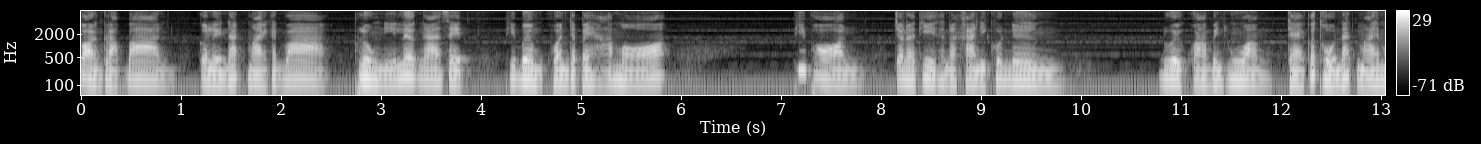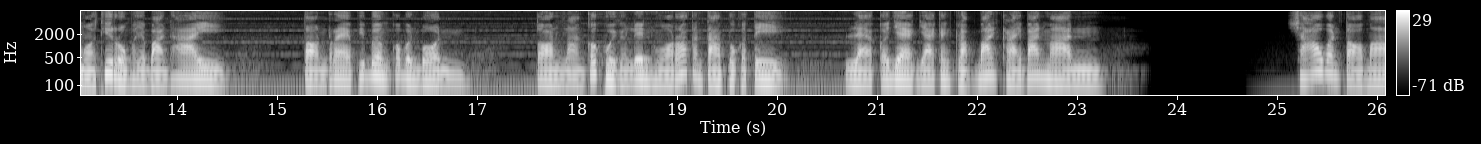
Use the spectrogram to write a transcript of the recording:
ก่อนกลับบ้านก็เลยนัดหมายกันว่าพรุ่งนี้เลิกงานเสร็จ พี่เบิ้มควรจะไปหาหมอ พี่พรเจ้าหน้าที่ธนาคารอีกคนหนึ่ง ด้วยความเป็นห่วง แกก็โทรนัดหมายหมอที่โรงพยาบาลให้ ตอนแรกพี่เบิ้มก็บนบนๆตอนหลังก็คุยกันเล่นหัวเราะกันตามปกติ แล้วก็แยกย้ายกันกลับบ้านใครบ้านมัน เช้าวันต่อมา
